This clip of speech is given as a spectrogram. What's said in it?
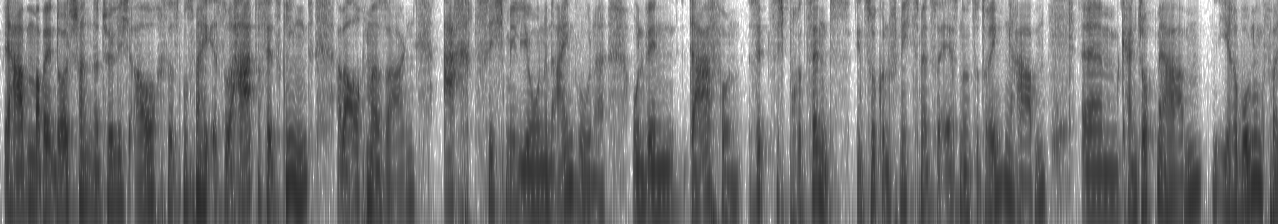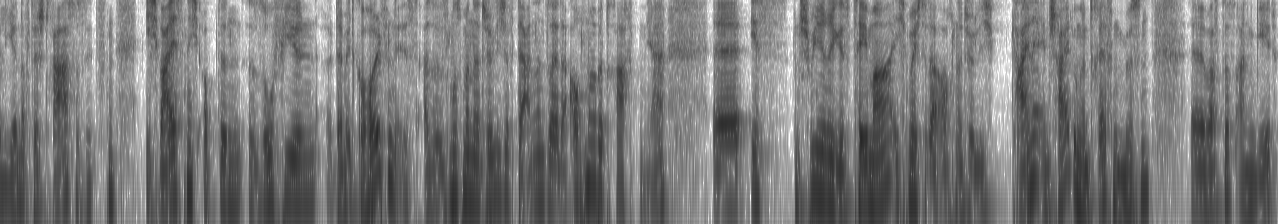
wir haben aber in Deutschland natürlich auch, das muss man, so hart das jetzt klingt, aber auch mal sagen, 80 Millionen Einwohner. Und wenn davon 70 Prozent in Zukunft nichts mehr zu essen und zu trinken haben, ähm, keinen Job mehr haben, ihre Wohnung verlieren, auf der Straße sitzen, ich weiß nicht, ob denn so vielen damit geholfen ist. Also das muss man natürlich auf der anderen Seite auch mal betrachten. Ja? Äh, ist ein schwieriges Thema. Ich möchte da auch natürlich keine Entscheidungen treffen müssen, äh, was das angeht.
